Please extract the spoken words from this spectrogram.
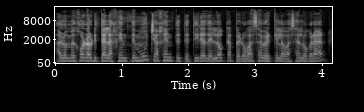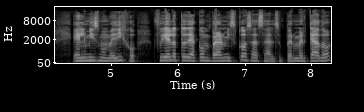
a lo mejor ahorita la gente, mucha gente te tira de loca, pero vas a ver que lo vas a lograr. Él mismo me dijo, fui el otro día a comprar mis cosas al supermercado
